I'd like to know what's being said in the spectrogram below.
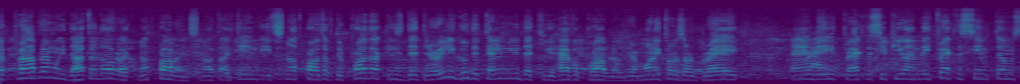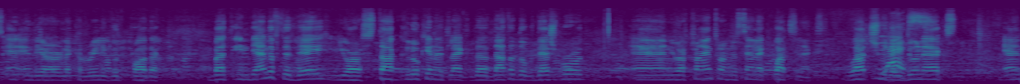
The problem with Datadog, like not problem, it's not. I think it's not part of the product. Is that they're really good at telling you that you have a problem. Their monitors are great, and they track the CPU and they track the symptoms, and, and they are like a really good product. But in the end of the day, you are stuck looking at like the Datadog dashboard, and you are trying to understand like what's next. What should I do next? And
